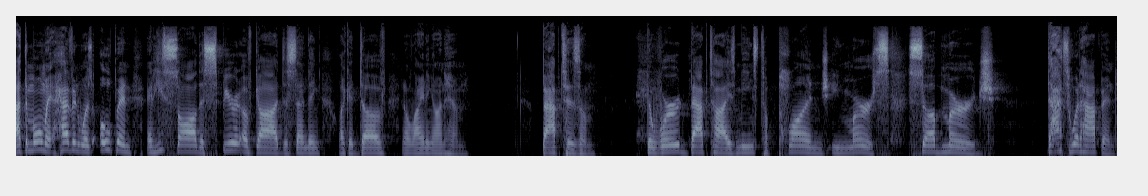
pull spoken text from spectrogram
At the moment, heaven was open, and he saw the Spirit of God descending like a dove and alighting on him. Baptism. The word baptize means to plunge, immerse, submerge. That's what happened.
